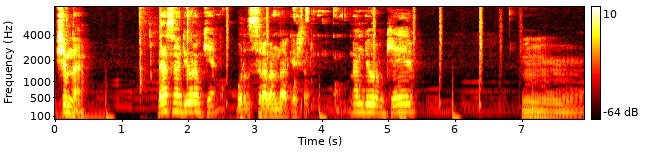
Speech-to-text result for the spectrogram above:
Şimdi ben sana diyorum ki bu arada sıra bende arkadaşlar. Ben diyorum ki hmm,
